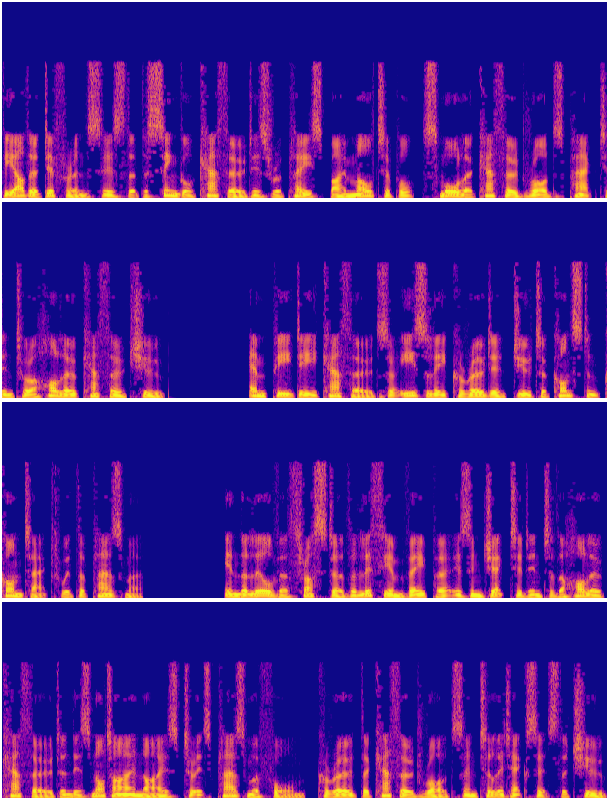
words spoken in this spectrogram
The other difference is that the single cathode is replaced by multiple, smaller cathode rods packed into a hollow cathode tube. MPD cathodes are easily corroded due to constant contact with the plasma. In the LiLFA thruster the lithium vapor is injected into the hollow cathode and is not ionized to its plasma form, corrode the cathode rods until it exits the tube.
